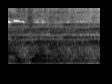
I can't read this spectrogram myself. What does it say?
I John.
